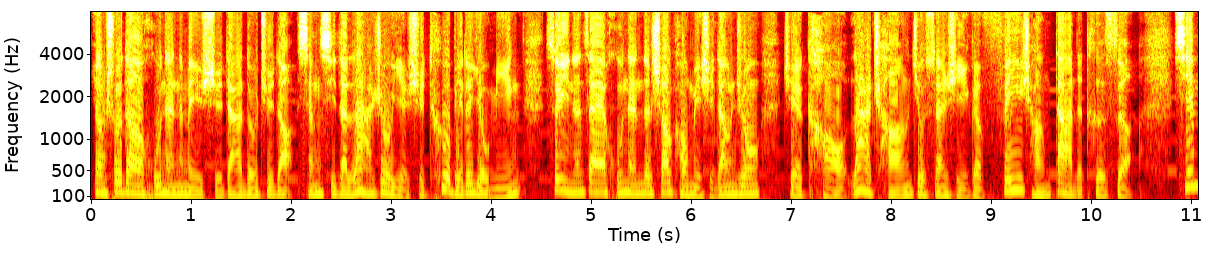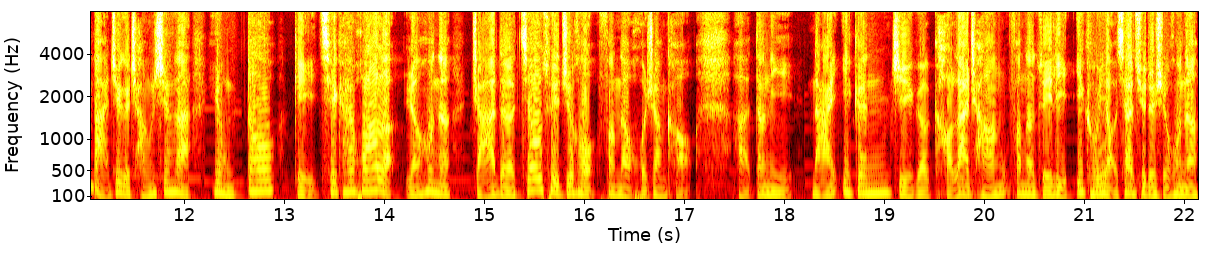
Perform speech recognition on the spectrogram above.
要说到湖南的美食，大家都知道湘西的腊肉也是特别的有名，所以呢，在湖南的烧烤美食当中，这烤腊肠就算是一个非常大的特色。先把这个肠身啊用刀给切开花了，然后呢炸得焦脆之后放到火上烤。啊，当你拿一根这个烤腊肠放到嘴里，一口咬下去的时候呢，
